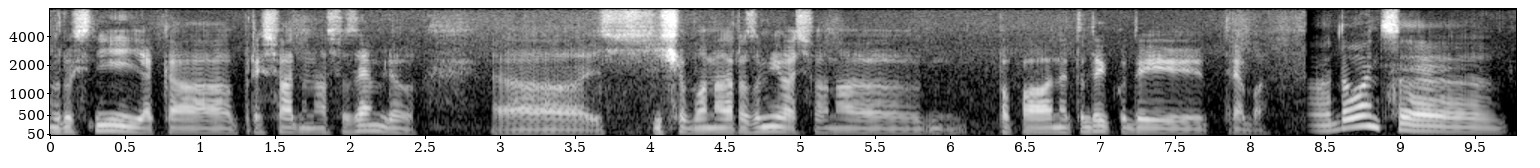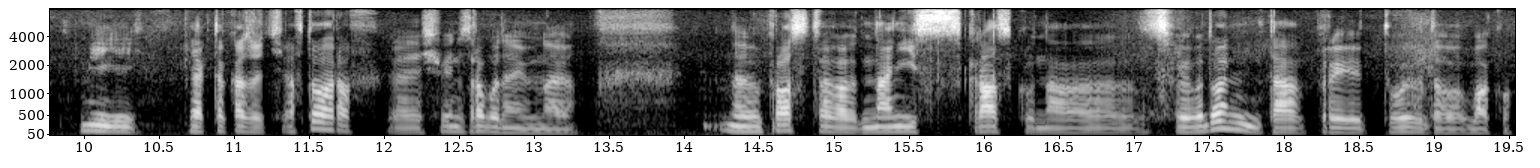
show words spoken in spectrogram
русні, яка прийшла на нашу землю, е, і щоб вона розуміла, що вона попала не туди, куди треба. Е, Долонь це мій, як то кажуть, автограф, е, що він зроблений мною. Просто наніс краску на свою ладонь та притулив до баку.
